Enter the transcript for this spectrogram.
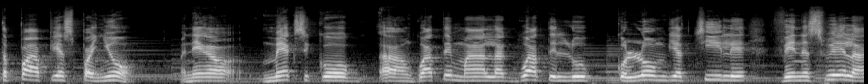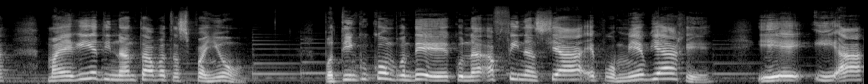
tapapia espanhol. Maneira México, Guatemala, Guadeloupe, Colômbia, Chile, Venezuela, maioria de não estava espanhol. Que compreender que a financiar o primeiro viagem e, e a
